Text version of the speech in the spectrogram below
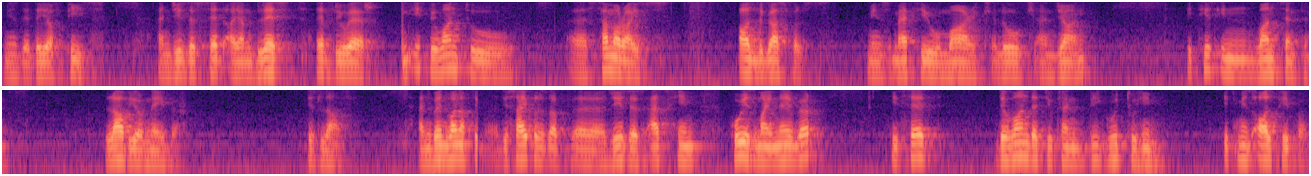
means the day of peace. And Jesus said, I am blessed everywhere. If we want to uh, summarize all the Gospels, means Matthew, Mark, Luke, and John, it is in one sentence love your neighbor. Is love. And when one of the disciples of uh, Jesus asked him, Who is my neighbor? He said, The one that you can be good to him. It means all people.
